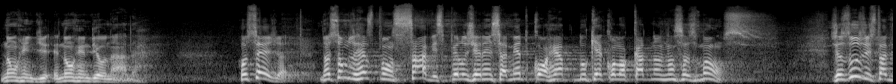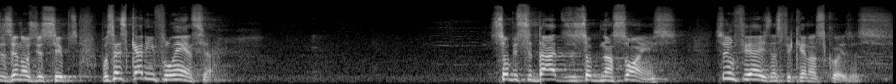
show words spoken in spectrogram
Não, rendi, não rendeu nada. Ou seja, nós somos responsáveis pelo gerenciamento correto do que é colocado nas nossas mãos. Jesus está dizendo aos discípulos: Vocês querem influência sobre cidades e sobre nações? Sejam fiéis nas pequenas coisas.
